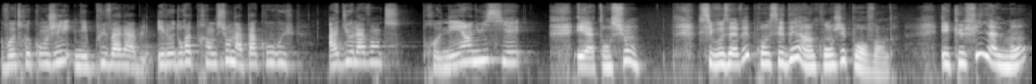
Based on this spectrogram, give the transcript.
votre congé n'est plus valable et le droit de préemption n'a pas couru. Adieu la vente. Prenez un huissier. Et attention, si vous avez procédé à un congé pour vendre et que finalement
